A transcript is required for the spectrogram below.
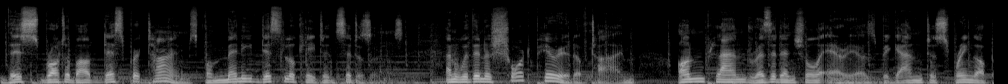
This brought about desperate times for many dislocated citizens, and within a short period of time, unplanned residential areas began to spring up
